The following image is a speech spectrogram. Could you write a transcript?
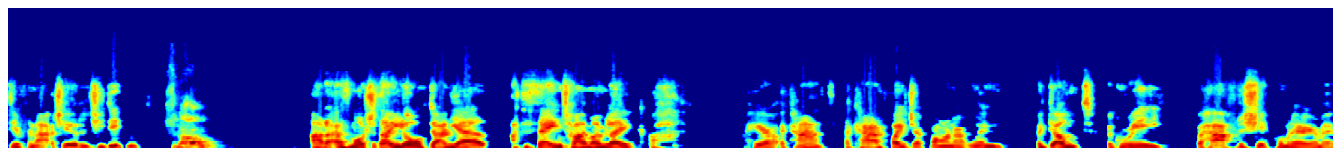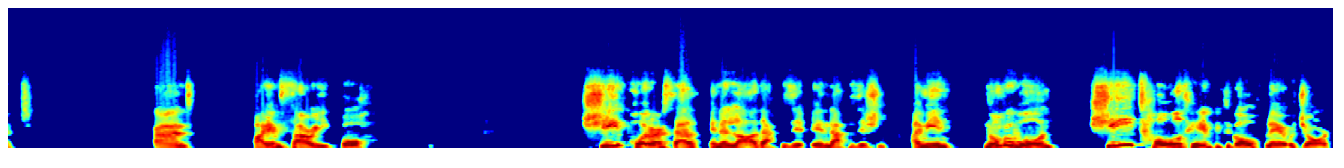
different attitude, and she didn't. No. And as much as I love Danielle, at the same time, I'm like, "Ugh, here, I can't, I can't fight your corner when I don't agree with half of the shit coming out of your mouth. And I am sorry, but she put herself in a lot of that posi- in that position. I mean, number one, she told him to go flirt with Jordan.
